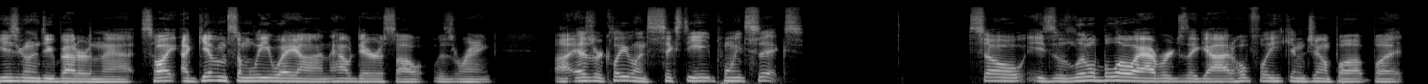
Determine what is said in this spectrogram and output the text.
he's going to do better than that. So I, I, give him some leeway on how Darrisaw was ranked. Uh, Ezra Cleveland, 68.6. So he's a little below average they got. Hopefully he can jump up, but,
